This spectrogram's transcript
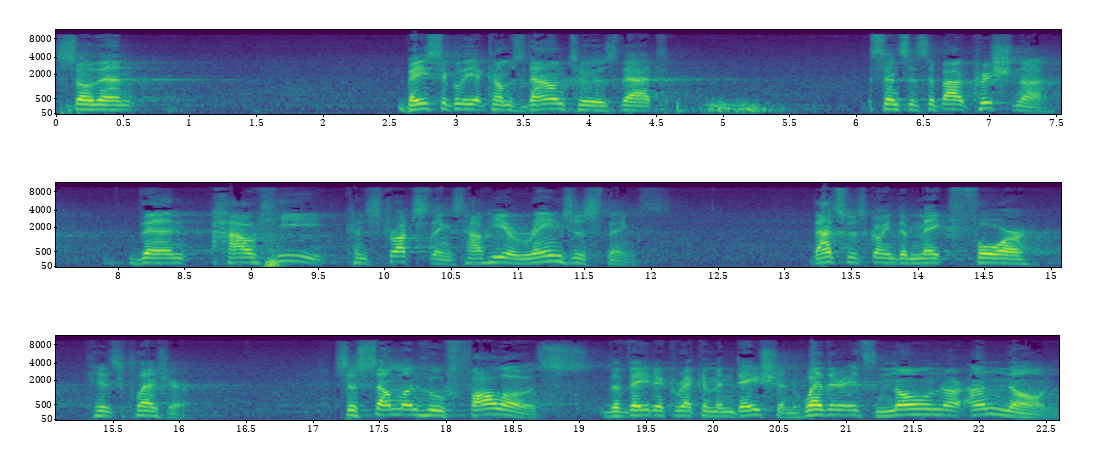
So then, basically, it comes down to is that since it's about Krishna, then how he constructs things, how he arranges things, that's what's going to make for his pleasure. So, someone who follows the Vedic recommendation, whether it's known or unknown,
